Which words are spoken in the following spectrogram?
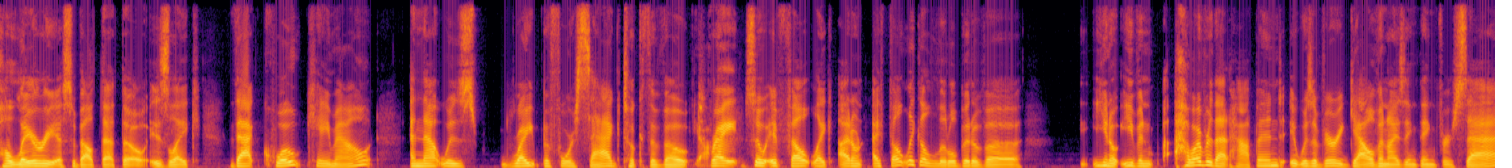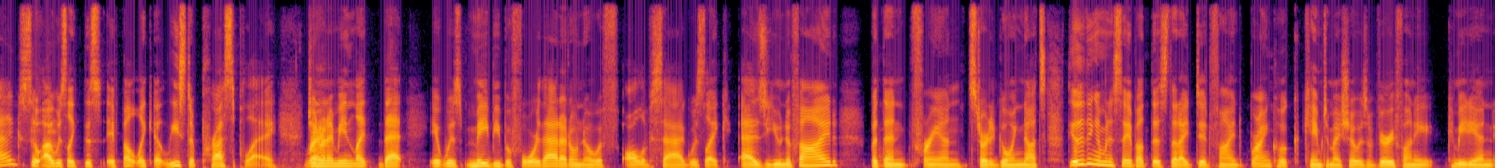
hilarious about that, though, is like that quote came out and that was right before SAG took the vote. Yeah. right. So it felt like, I don't, I felt like a little bit of a, you know, even however that happened, it was a very galvanizing thing for SAG. So I mm-hmm. was like, this, it felt like at least a press play. Do you know what I mean? Like that it was maybe before that. I don't know if all of SAG was like as unified, but then Fran started going nuts. The other thing I'm going to say about this that I did find Brian Cook came to my show is a very funny comedian,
